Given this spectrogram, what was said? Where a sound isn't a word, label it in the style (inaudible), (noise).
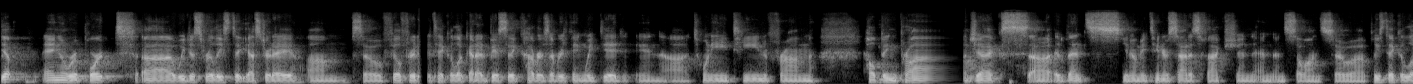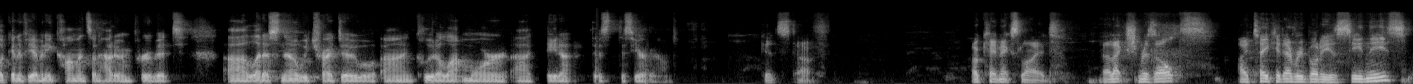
Yep, annual report. Uh, we just released it yesterday, um, so feel free to take a look at it. Basically, covers everything we did in uh, 2018, from helping projects, uh, events, you know, maintainer satisfaction, and, and so on. So uh, please take a look, and if you have any comments on how to improve it, uh, let us know. We tried to uh, include a lot more data this this year around. Good stuff. Okay, next slide. Election results. I take it everybody has seen these.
